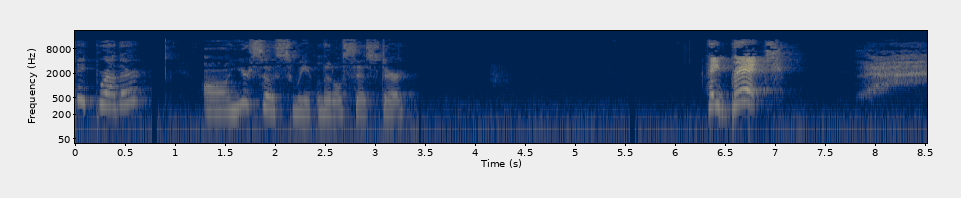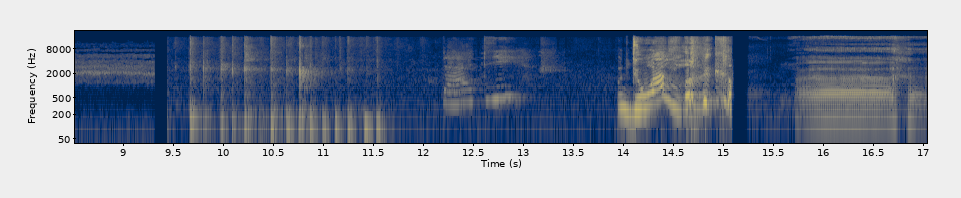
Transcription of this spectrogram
big brother. Aw, you're so sweet, little sister. Hey, bitch! Daddy? Do I look Ah.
